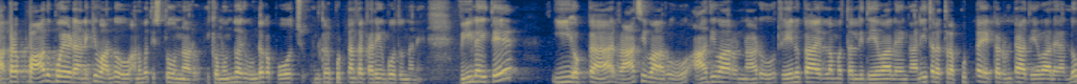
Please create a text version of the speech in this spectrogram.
అక్కడ పాలు పోయడానికి వాళ్ళు అనుమతిస్తూ ఉన్నారు. ఇక ముందు అది ఉండకపోవచ్చు. ఎందుకంటే పుట్టంతా కరిగిపోతుందని. వీలైతే ఈ యొక్క రాశివారు ఆదివారం నాడు రేణుకా ఎల్లమ్మ తల్లి దేవాలయం కానీ ఇతరత్ర పుట్ట ఎక్కడుంటే ఆ దేవాలయాల్లో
